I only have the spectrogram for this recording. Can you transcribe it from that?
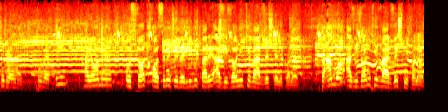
خوبه خوبه. این پیام استاد قاسم جبلی بود برای عزیزانی که ورزش نمی‌کنن. و اما عزیزانی که ورزش می‌کنن.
